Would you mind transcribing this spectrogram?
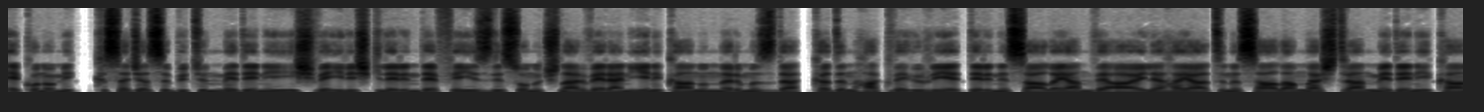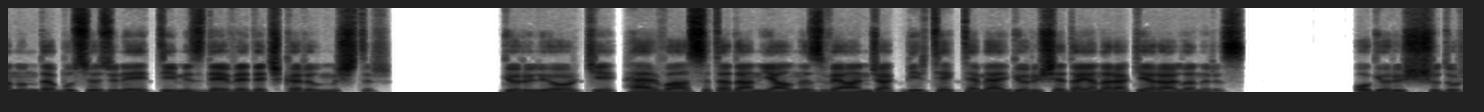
ekonomik, kısacası bütün medeni iş ve ilişkilerinde feyizli sonuçlar veren yeni kanunlarımız da, kadın hak ve hürriyetlerini sağlayan ve aile hayatını sağlamlaştıran medeni kanun da bu sözünü ettiğimiz devrede çıkarılmıştır. Görülüyor ki, her vasıtadan yalnız ve ancak bir tek temel görüşe dayanarak yararlanırız. O görüş şudur,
